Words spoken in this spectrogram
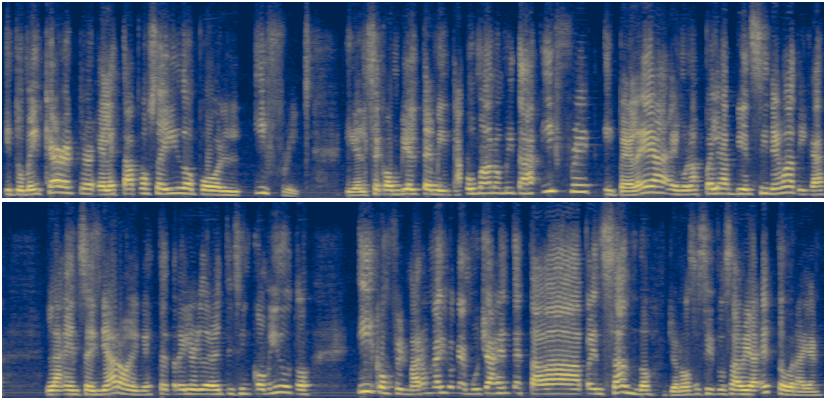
y tu main character, él está poseído por Ifrit y él se convierte mitad humano, mitad Ifrit y pelea en unas peleas bien cinemáticas. La enseñaron en este trailer de 25 minutos Y confirmaron algo que mucha gente estaba pensando. Yo no sé si tú sabías esto, Brian.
